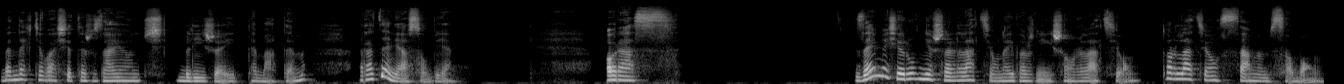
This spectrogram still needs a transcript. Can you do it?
będę chciała się też zająć bliżej tematem radzenia sobie oraz zajmę się również relacją, najważniejszą relacją to relacją z samym sobą.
